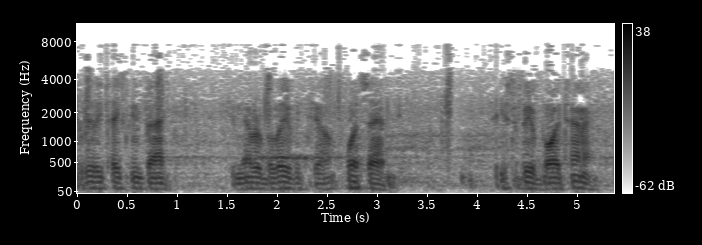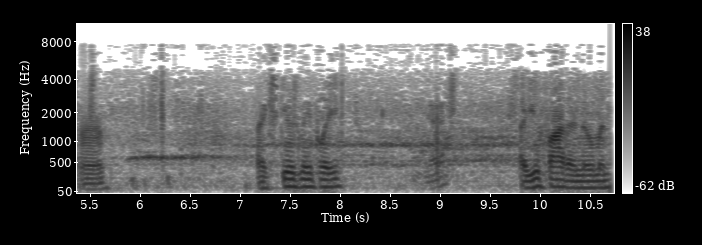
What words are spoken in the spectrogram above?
It really takes me back. You'd never believe it, Joe. What's that? I used to be a boy tenor. Uh, excuse me, please. Yes? Are you Father Newman?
